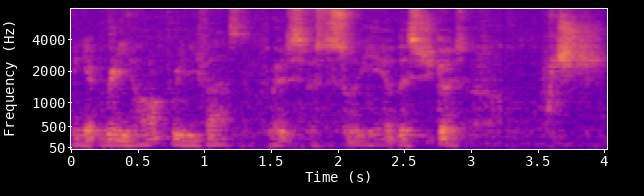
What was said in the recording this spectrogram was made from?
and get really hot really fast. We're just supposed to sort of heat up this, she goes whoosh.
